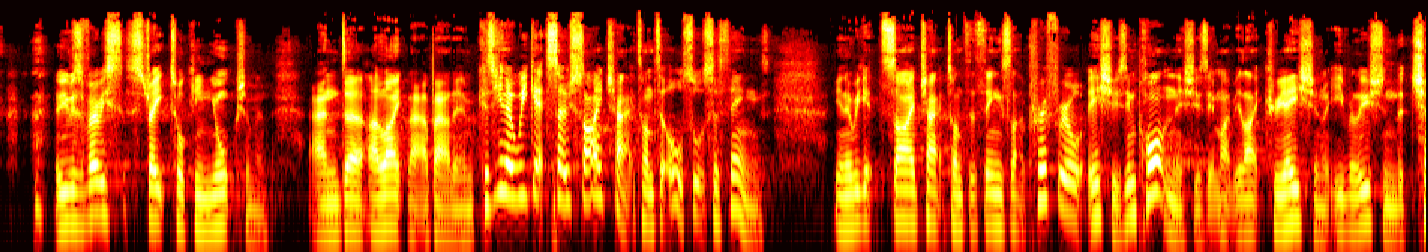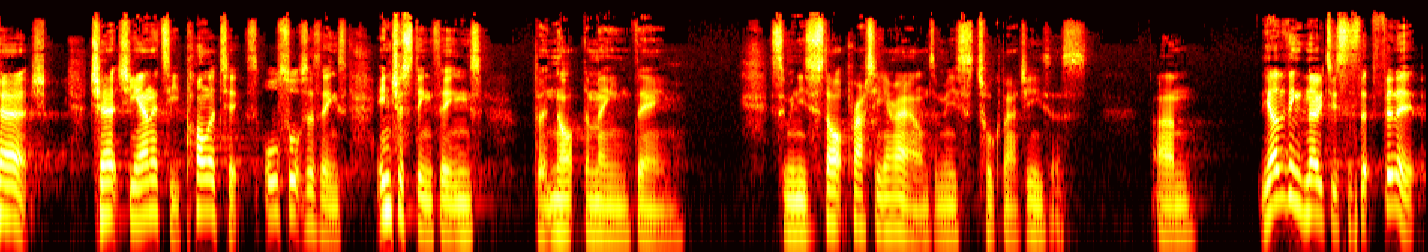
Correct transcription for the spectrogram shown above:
he was a very straight talking Yorkshireman. And uh, I like that about him. Because, you know, we get so sidetracked onto all sorts of things. You know, we get sidetracked onto things like peripheral issues, important issues. It might be like creation or evolution, the church, churchianity, politics, all sorts of things, interesting things, but not the main thing. So we need to start prattling around and we need to talk about Jesus. Um, the other thing to notice is that Philip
